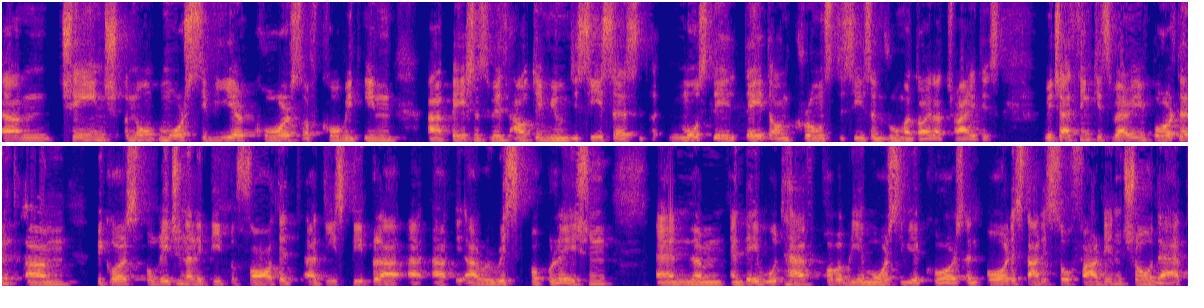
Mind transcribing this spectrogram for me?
um, change, no more severe course of COVID in uh, patients with autoimmune diseases, mostly data on Crohn's disease and rheumatoid arthritis, which I think is very important. Um, because originally people thought that uh, these people are, are, are, a risk population and, um, and they would have probably a more severe course. And all the studies so far didn't show that.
